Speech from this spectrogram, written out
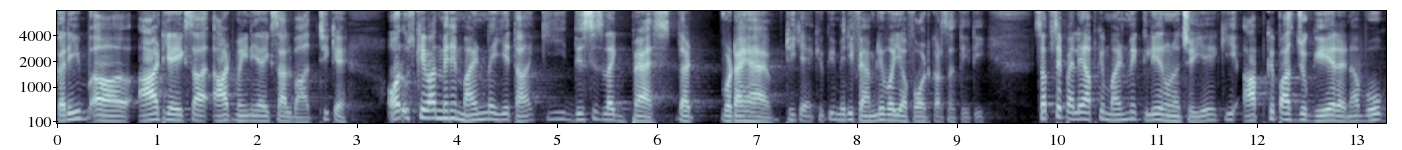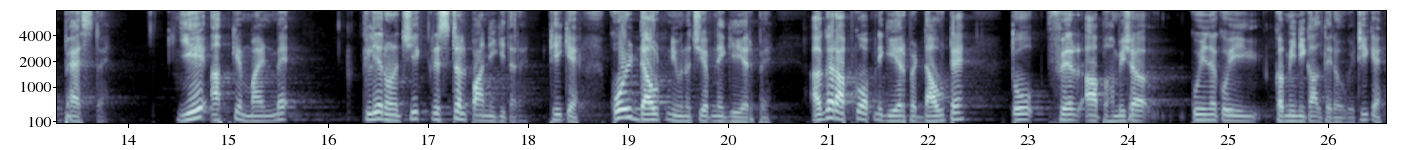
करीब आठ या एक साल आठ महीने या एक साल बाद, ठीक है? और उसके बाद मेरे माइंड में ये था कि this is like best that what I have ठीक है? क्योंकि मेरी फैमिली वही अफोर्ड कर सकती थी। सबसे पहले आपके माइंड में क्लियर होना चाहिए कि आपके पास जो गेयर है ना, वो बेस्ट है। ये आपके माइंड में क्लियर होना चाहिए क्रिस्टल पानी की तरह, ठीक है? कोई डाउट नहीं होना चाहिए अपने गेयर पे। अगर आपको अपने गेयर पे डाउट है तो फिर आप हमेशा कोई ना कोई कमी निकालते रहोगे, ठीक है?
